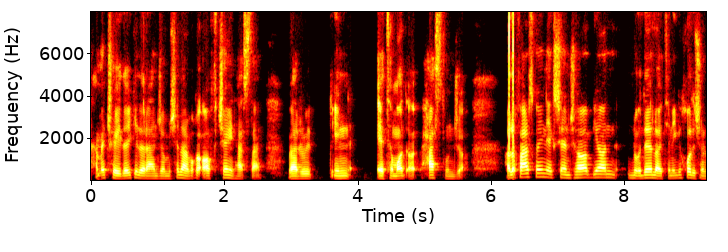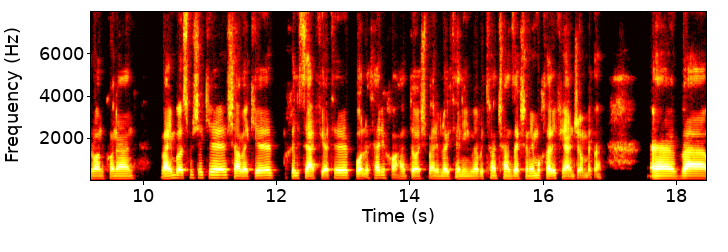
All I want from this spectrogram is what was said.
همه trade ایی که داره انجام میشه در واقع off-chain هستن و روی این اعتماد هست اونجا. حالا فرض کنین exchange ها بیان node Lightning خودشون run کنن و این باعث میشه که شبکه خیلی ظرفیت بالاتری خواهد داشت برای Lightning و بتونن transaction های مختلفی انجام بدن. و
